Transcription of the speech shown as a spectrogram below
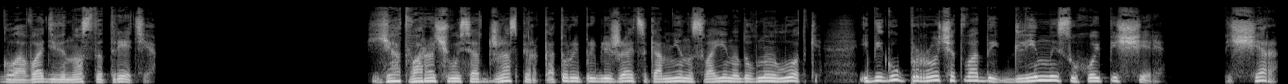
Глава 93. Я отворачиваюсь от Джаспера, который приближается ко мне на своей надувной лодке, и бегу прочь от воды к длинной сухой пещере. Пещера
